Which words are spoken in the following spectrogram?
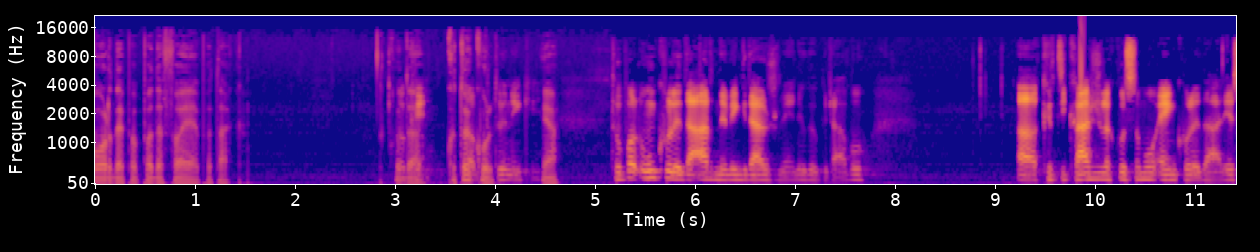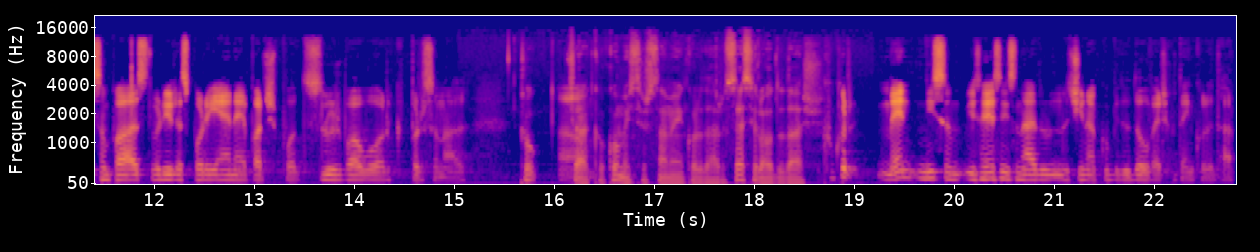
Word, pa PDF-je, pa tak. Tako okay. da, kot to je kul. Cool. Ja. To pa unkoledar, ne vem, kdaj v življenju ga bi rabil uh, ker ti kaže lahko samo en koledar. Jaz sem pa stvari razporejene pač pod službo, work, personal. Ko, čak, kako misliš sam en koledar? Vse si lahko dodaš. Kakor, men nisem, jaz nisem najdel načina, kako bi dodal več kot en koledar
